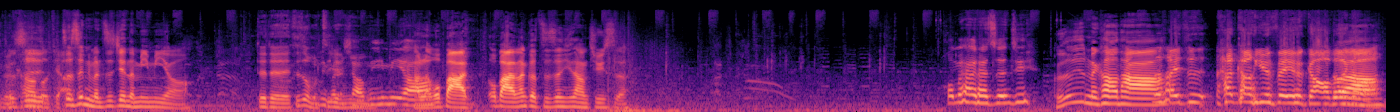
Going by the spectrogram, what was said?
你这是这是你们之间的秘密哦。对对对，这是我们自你们的小秘密。秘密啊！好了，我把我把那个直升机上狙死了，后面还有一台直升机，可是一直没看到他那啊。他一直他刚越飞越高，对啊，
